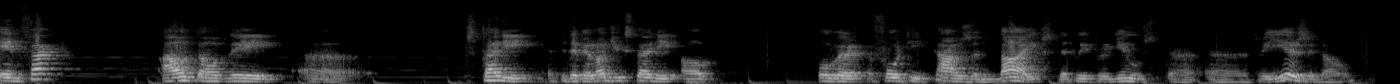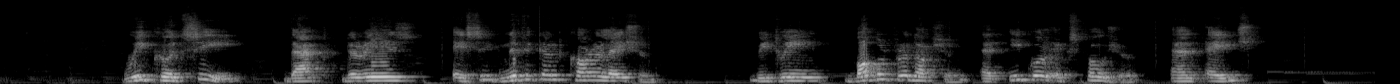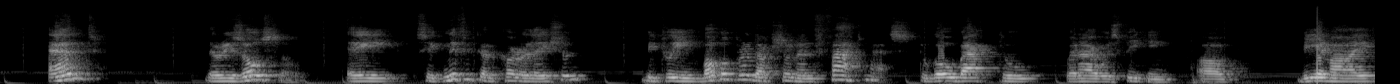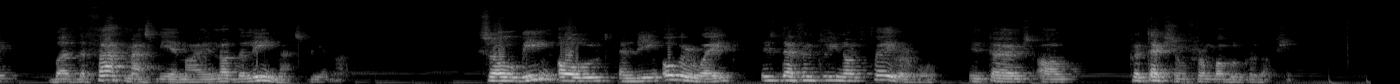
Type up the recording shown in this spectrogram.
In fact, out of the uh, study, epidemiologic study of over 40,000 dives that we produced uh, uh, three years ago, we could see that there is a significant correlation between bubble production at equal exposure and age, and there is also a significant correlation between bubble production and fat mass, to go back to when I was speaking of BMI, but the fat mass BMI and not the lean mass BMI. So being old and being overweight is definitely not favorable in terms of protection from bubble production.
